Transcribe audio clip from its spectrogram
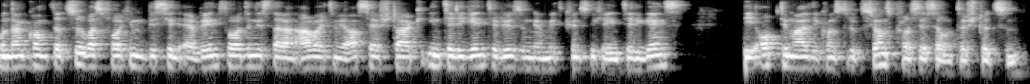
und dann kommt dazu, was vorhin ein bisschen erwähnt worden ist, daran arbeiten wir auch sehr stark, intelligente Lösungen mit künstlicher Intelligenz, die optimal die Konstruktionsprozesse unterstützen.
